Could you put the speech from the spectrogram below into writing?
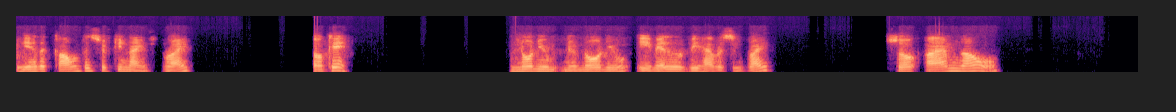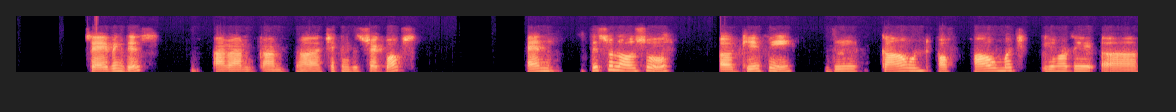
here, the count is 59, right? Okay. No new no new email we have received, right? So I am now saving this. I'm I'm, I'm uh, checking this checkbox, and this will also uh, give me the count of how much you know the uh,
